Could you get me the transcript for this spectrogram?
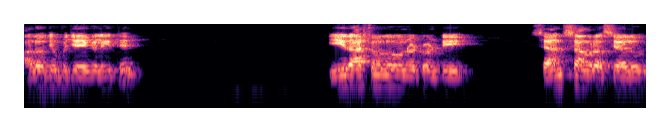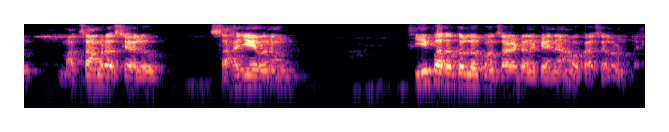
ఆలోచింప చేయగలిగితే ఈ రాష్ట్రంలో ఉన్నటువంటి శాంతి సామరస్యాలు మత సామరస్యాలు సహజీవనం ఈ పద్ధతుల్లో కొనసాగడానికైనా అవకాశాలు ఉంటాయి.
